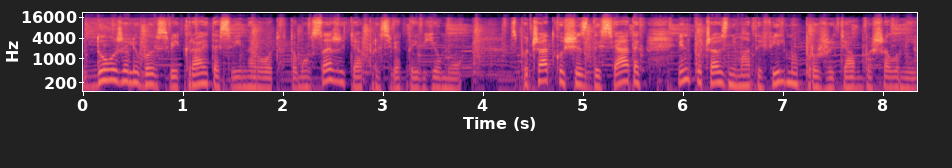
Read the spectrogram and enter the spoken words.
дуже любив свій край та свій народ, тому все життя присвятив йому. З початку 60-х він почав знімати фільми про життя в Бешаломі.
